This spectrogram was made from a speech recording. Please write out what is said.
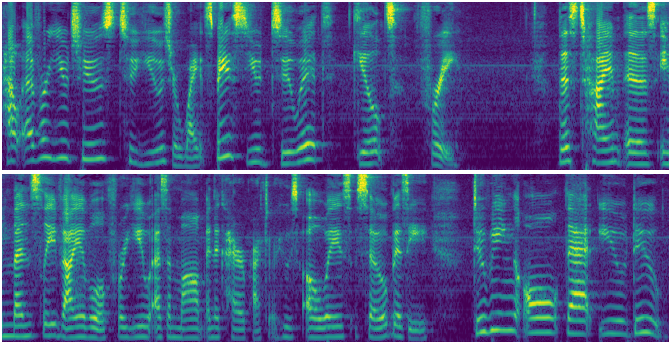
However, you choose to use your white space, you do it guilt free. This time is immensely valuable for you as a mom and a chiropractor who's always so busy doing all that you do.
